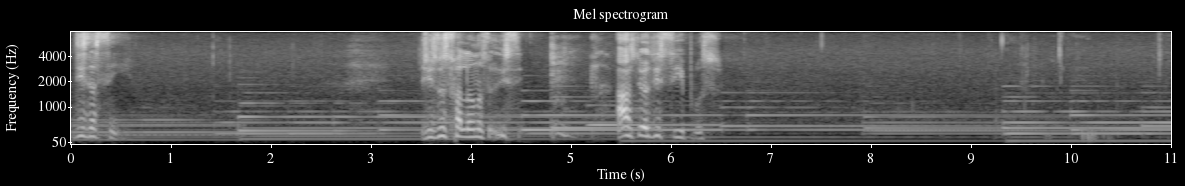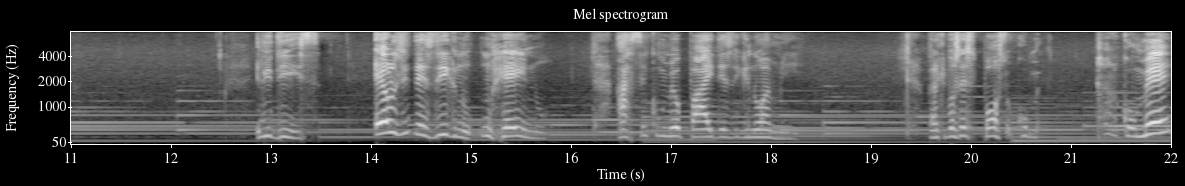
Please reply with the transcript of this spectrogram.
Diz assim: Jesus falando aos seus discípulos. Ele diz: Eu lhes designo um reino assim como meu Pai designou a mim, para que vocês possam comer, comer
